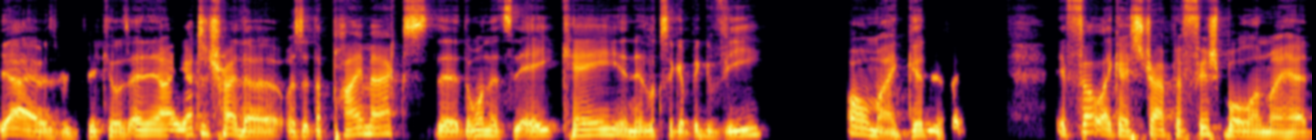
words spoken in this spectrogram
Yeah, it was ridiculous. And I got to try the, was it the Pimax, the, the one that's the 8K and it looks like a big V? Oh my goodness it felt like I strapped a fishbowl on my head.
